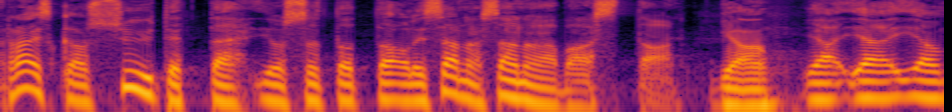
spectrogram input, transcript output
raiskaussyytettä, jossa tota, oli sana sanaa vastaan. Joo. Ja, ja, ja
